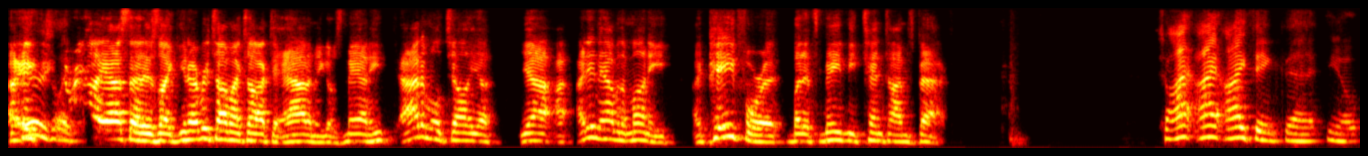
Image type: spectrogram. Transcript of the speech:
I, like, the reason I ask that is like, you know, every time I talk to Adam, he goes, man, he Adam will tell you, yeah, I, I didn't have the money. I paid for it, but it's made me 10 times back. So I, I, I think that, you know,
